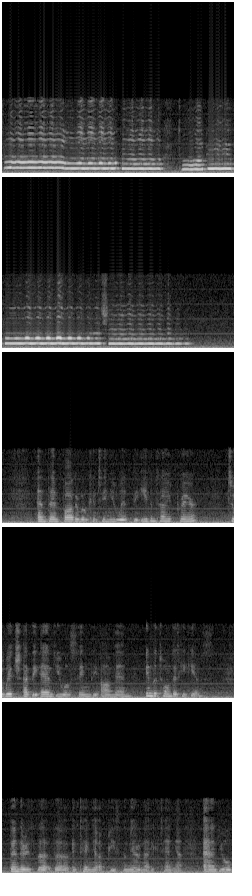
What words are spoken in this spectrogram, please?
Slava Tobie Boże. And then Father will continue with the Eventide prayer, to which at the end you will sing the Amen in the tone that he gives. Then there is the, the Ectenia of peace, the Mirna Ectenia, and you'll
